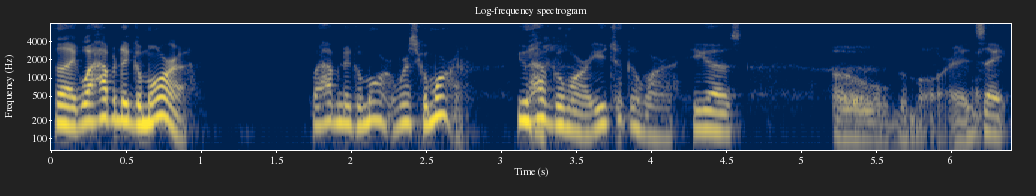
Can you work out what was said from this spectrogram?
they're like, what happened to Gamora? What happened to Gamora? Where's Gamora? You have Gamora. You took Gamora. He goes, oh, Gamora. It's like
